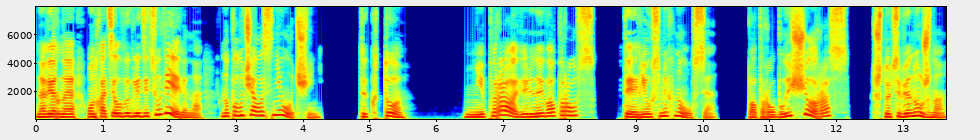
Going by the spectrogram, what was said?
Наверное, он хотел выглядеть уверенно, но получалось не очень. «Ты кто?» «Неправильный вопрос». Терри усмехнулся. «Попробуй еще раз. Что тебе нужно?»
